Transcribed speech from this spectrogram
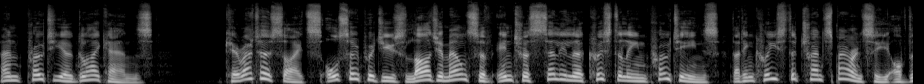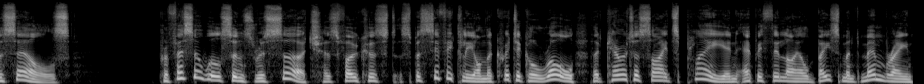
and proteoglycans. Keratocytes also produce large amounts of intracellular crystalline proteins that increase the transparency of the cells. Professor Wilson's research has focused specifically on the critical role that keratocytes play in epithelial basement membrane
